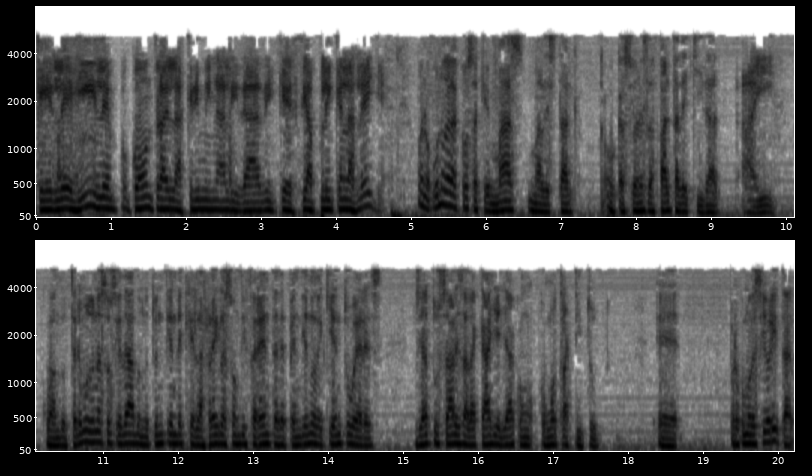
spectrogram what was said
que legislen contra la criminalidad y que se apliquen las leyes. Bueno, una de las cosas que más malestar ocasiona es la falta de equidad. Ahí. Cuando tenemos una sociedad donde tú entiendes que las reglas son diferentes dependiendo de quién tú eres, ya tú sales a la calle ya con, con otra actitud. Eh, pero como decía ahorita,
